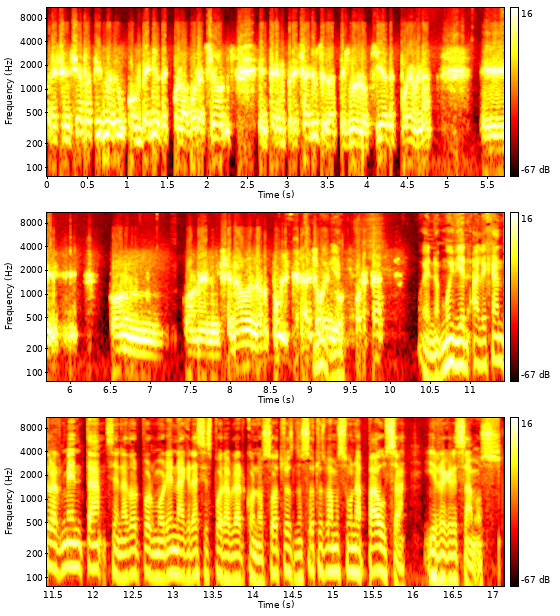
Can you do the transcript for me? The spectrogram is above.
presenciar la firma de un convenio de colaboración entre empresarios de la tecnología de Puebla eh, con, con el Senado de la República. Eso vengo por acá. Bueno, muy bien. Alejandro Armenta, senador por Morena, gracias por hablar con nosotros. Nosotros vamos a una pausa y regresamos.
